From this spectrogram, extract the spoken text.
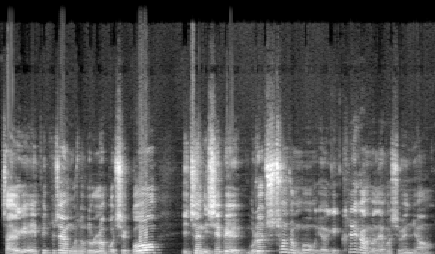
자 여기 AP투자연구소 눌러보시고 2021 무료 추천 종목 여기 클릭 한번 해보시면요.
